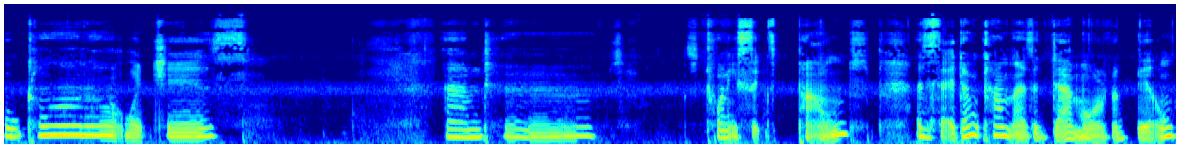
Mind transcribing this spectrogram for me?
Oaklana, which is um, 26 pounds. As I said, I don't count that as a dam or of a bill.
